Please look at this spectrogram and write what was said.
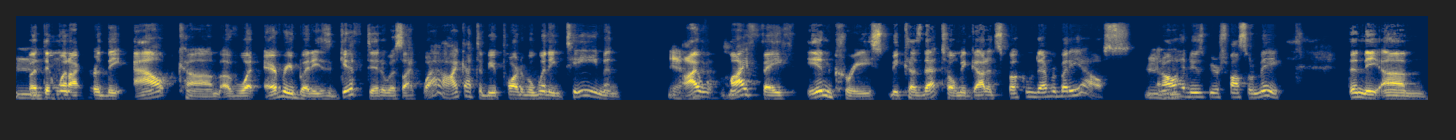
mm. but then when i heard the outcome of what everybody's gifted it was like wow i got to be part of a winning team and yeah. I my faith increased because that told me God had spoken to everybody else, mm-hmm. and all I mm-hmm. had to do was be responsible to me. Then the um,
